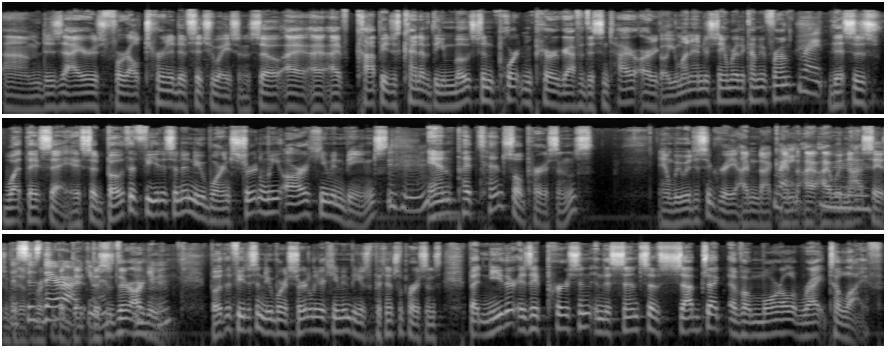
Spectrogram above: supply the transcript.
um, desires for alternative situations. So I, I, I've copied just kind of the most important paragraph of this entire article. You want to understand where they're coming from? Right. This is what they say. They said both a fetus and a newborn certainly are human beings Mm-hmm. and potential persons. And we would disagree. I'm not. I'm, Right. Mm-hmm. I, I would not say it's a This potential is person, their but th- this. Mm-hmm. is their argument. Both the fetus and newborn certainly are human beings, potential persons, but neither is a person in the sense of subject of a moral right to life.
